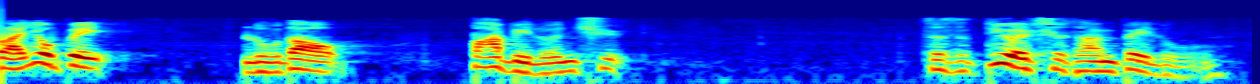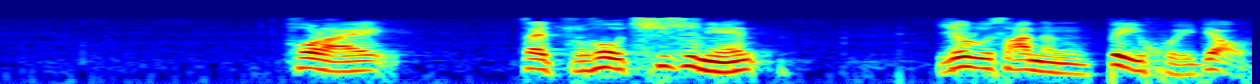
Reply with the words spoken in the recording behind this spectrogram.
来又被。掳到巴比伦去，这是第二次他们被掳。后来在主后七十年，耶路撒冷被毁掉，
